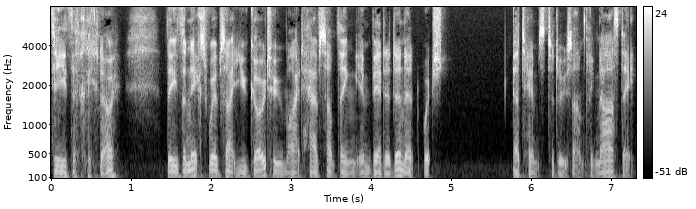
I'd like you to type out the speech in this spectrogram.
The, the you know the, the next website you go to might have something embedded in it which attempts to do something nasty.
